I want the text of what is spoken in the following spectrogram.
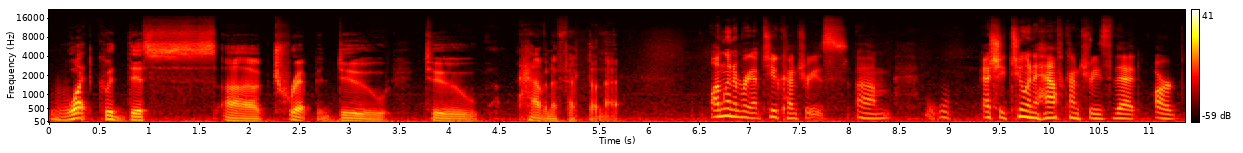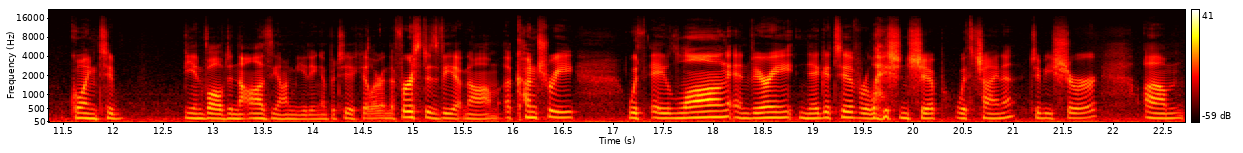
what could this uh, trip do to have an effect on that? I'm going to bring up two countries, um, actually, two and a half countries that are going to be involved in the ASEAN meeting in particular. And the first is Vietnam, a country with a long and very negative relationship with China, to be sure. Um,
